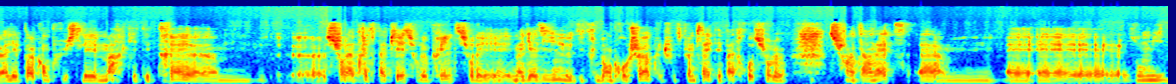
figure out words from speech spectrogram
à l'époque, en plus, les marques étaient très sur la presse papier, sur le print, sur les magazines distribuant gros shop, les choses comme ça, n'étaient pas trop sur le sur Internet. et, elles ont mis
